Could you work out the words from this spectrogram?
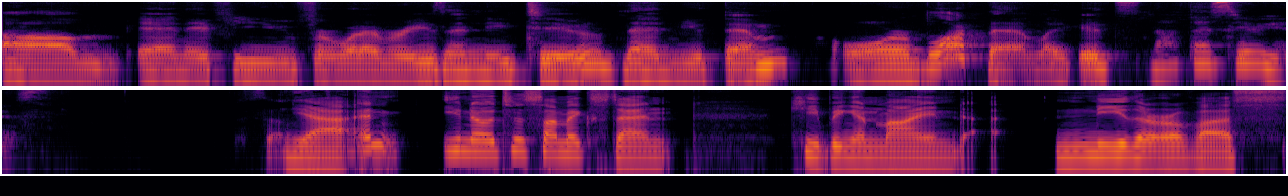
Um, and if you, for whatever reason, need to, then mute them. or block them. Like it's not that serious. So. Yeah, and you know, to some extent, keeping in mind neither of us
